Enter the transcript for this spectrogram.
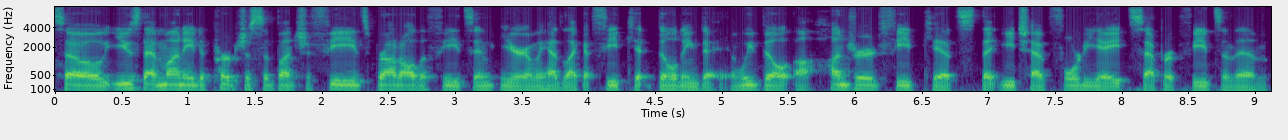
So used that money to purchase a bunch of feeds, brought all the feeds in here, and we had like a feed kit building day. And we built a hundred feed kits that each have 48 separate feeds in them,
